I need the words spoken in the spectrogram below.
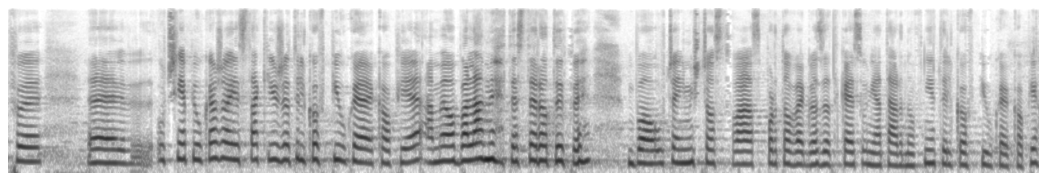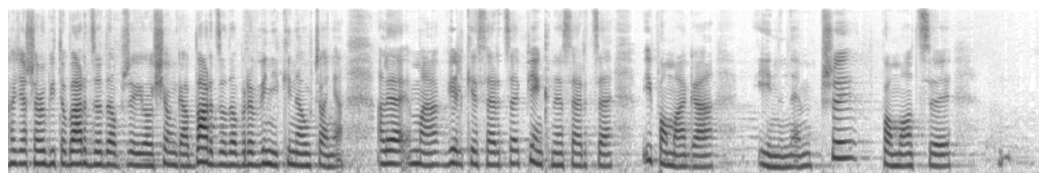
ucznia piłkarza jest taki, że tylko w piłkę kopie, a my obalamy te stereotypy, bo uczeń mistrzostwa sportowego ZKS Unia Tarnów nie tylko w piłkę kopie, chociaż robi to bardzo dobrze i osiąga bardzo dobre wyniki nauczania, ale ma wielkie serce, piękne serce i pomaga innym przy pomocy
